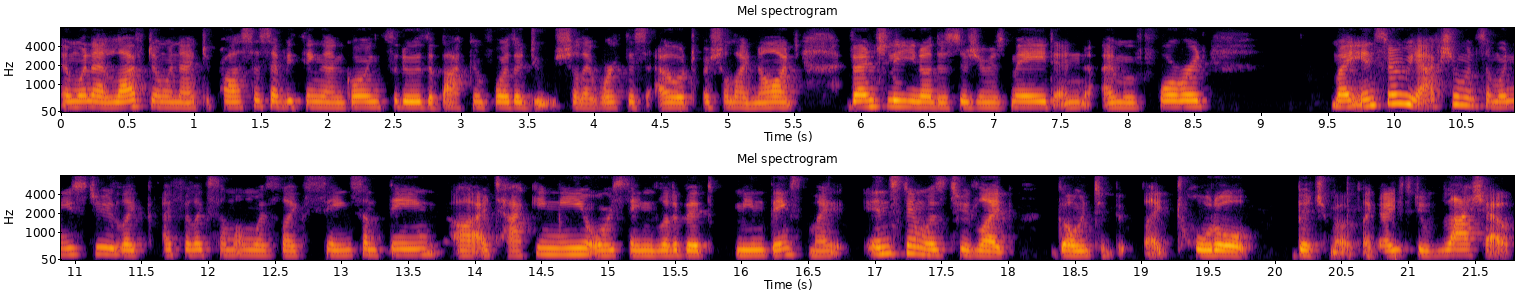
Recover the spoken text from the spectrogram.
and when I left and when I had to process everything I'm going through, the back and forth, I do shall I work this out or shall I not? Eventually, you know, the decision was made and I moved forward. My instant reaction when someone used to like, I feel like someone was like saying something, uh, attacking me or saying a little bit mean things. My instinct was to like go into like total bitch mode. Like I used to lash out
